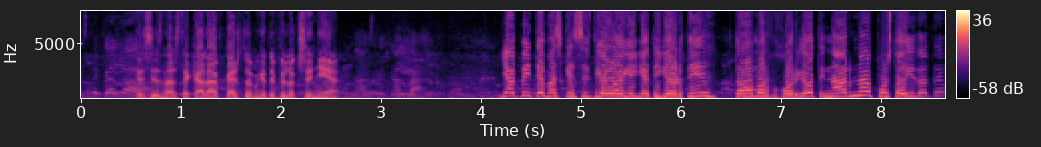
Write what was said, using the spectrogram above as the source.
είστε καλά. Και εσείς να είστε καλά. Ευχαριστούμε για τη φιλοξενία. Να είστε καλά. Για πείτε μας και εσείς δύο λόγια για τη γιορτή. Το όμορφο χωριό, την Άρνα, πώς το είδατε;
